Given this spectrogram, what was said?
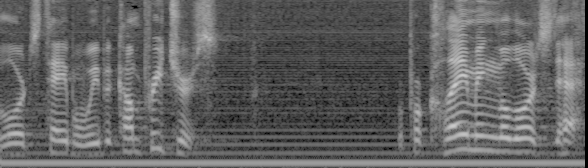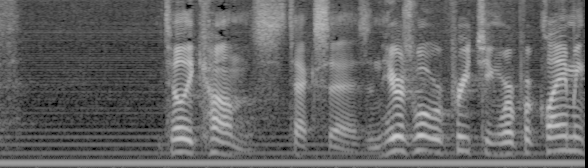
the Lord's table, we become preachers. We're proclaiming the Lord's death until he comes, text says. And here's what we're preaching. We're proclaiming,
